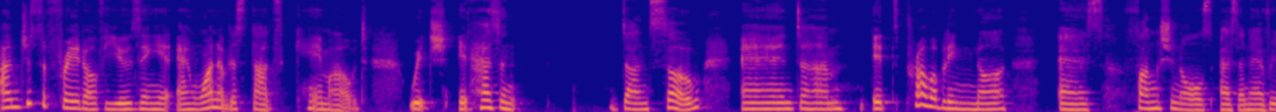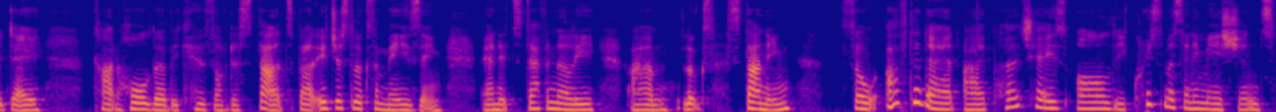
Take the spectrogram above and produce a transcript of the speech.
I'm just afraid of using it and one of the studs came out which it hasn't done so and um, it's probably not as functional as an everyday card holder because of the studs but it just looks amazing and it's definitely um, looks stunning so after that, I purchased all the Christmas animations,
